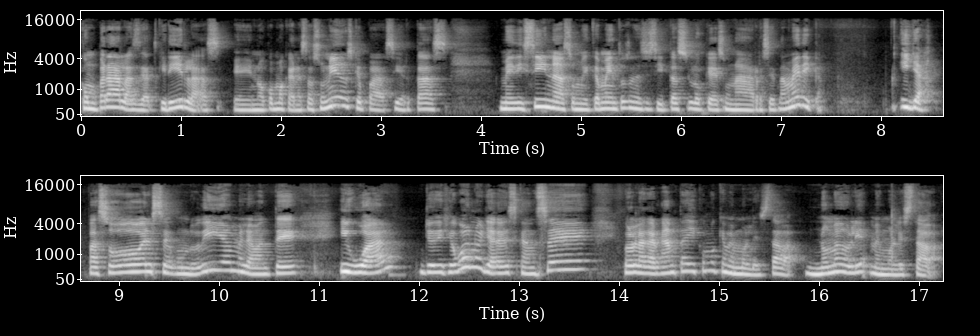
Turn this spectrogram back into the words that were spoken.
comprarlas, de adquirirlas, eh, no como acá en Estados Unidos, que para ciertas medicinas o medicamentos necesitas lo que es una receta médica. Y ya, pasó el segundo día, me levanté igual, yo dije, bueno, ya descansé, pero la garganta ahí como que me molestaba, no me dolía, me molestaba.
